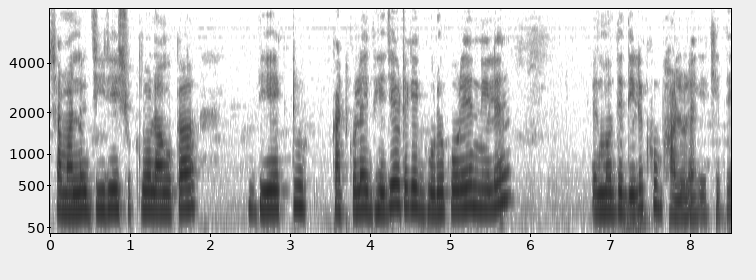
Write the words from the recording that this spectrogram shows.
সামান্য জিরে, শুকনো লঙ্কা দিয়ে একটু কাঠকোলায় ভেজে ওটাকে গুঁড়ো করে নিলে এর মধ্যে দিলে খুব ভালো লাগে খেতে।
